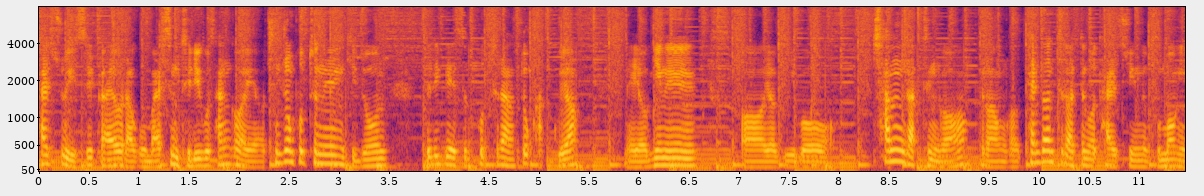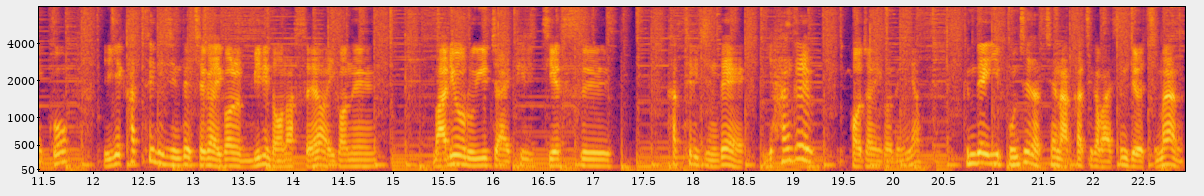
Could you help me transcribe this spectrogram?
할수 있을까요? 라고 말씀드리고 산 거예요. 충전 포트는 기존 3DS 포트랑 똑같고요. 네, 여기는, 어, 여기 뭐, 참 같은 거, 그런 거, 펜던트 같은 거 달 수 있는 구멍이 있고, 이게 카트리지인데 제가 이걸 미리 넣어놨어요. 이거는 마리오 루이지 RPG DS 카트리지인데 이게 한글 버전이거든요. 근데 이 본체 자체는 아까 제가 말씀드렸지만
